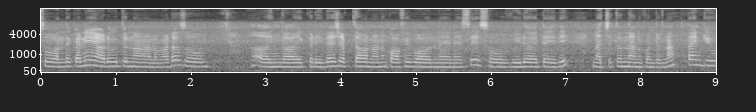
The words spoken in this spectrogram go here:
సో అందుకని అడుగుతున్నాను అనమాట సో ఇంకా ఇక్కడ ఇదే చెప్తా ఉన్నాను కాఫీ బాగున్నాయి అనేసి. సో వీడియో అయితే ఇది నచ్చుతుంది అనుకుంటున్నా. థ్యాంక్ యూ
